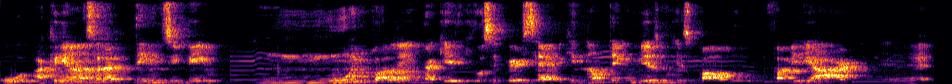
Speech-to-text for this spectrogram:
o, a criança ela tem um desempenho muito além daquele que você percebe que não tem o mesmo respaldo familiar. É,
